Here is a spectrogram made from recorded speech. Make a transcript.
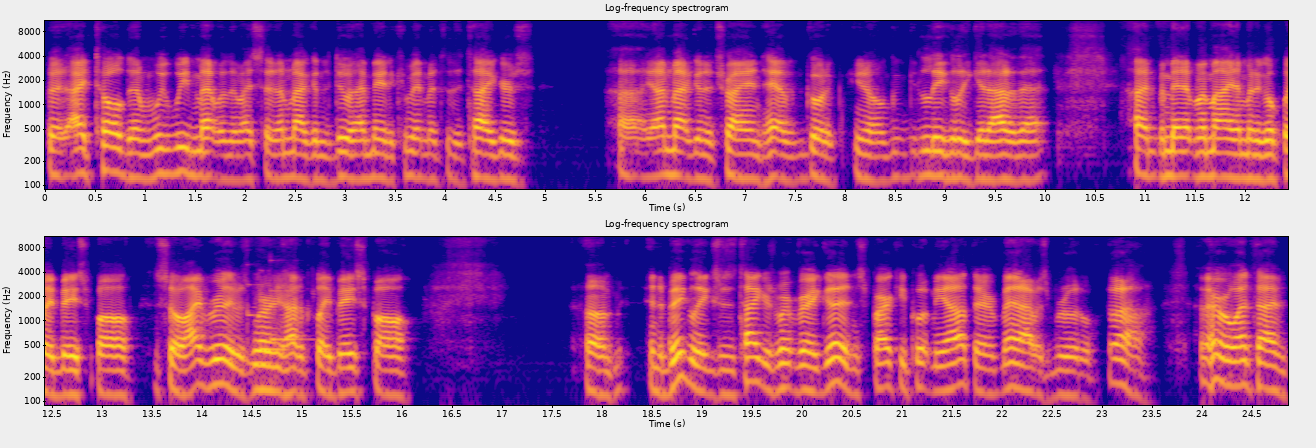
but I told them we we met with them. I said I'm not going to do it. I made a commitment to the Tigers. Uh, I'm not going to try and have go to you know legally get out of that. I made up my mind. I'm going to go play baseball. So I really was learning how to play baseball. Um, in the big leagues, the Tigers weren't very good, and Sparky put me out there. Man, I was brutal. Ugh. I remember one time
